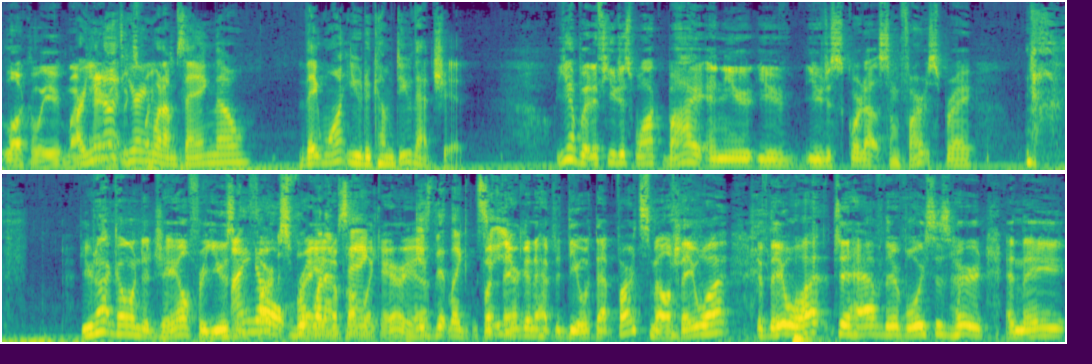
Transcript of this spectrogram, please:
luckily, my Are you not hearing what I'm me. saying, though? They want you to come do that shit. Yeah, but if you just walk by and you you you just squirt out some fart spray, you're not going to jail for using know, fart spray in I'm a public area. is that, like, but they're going to have to deal with that fart smell if they want if they want to have their voices heard and they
